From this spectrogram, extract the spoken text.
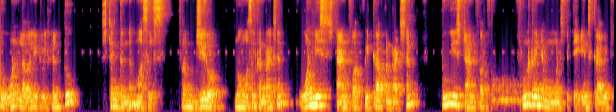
to one level, it will help to strengthen the muscles from zero, no muscle contraction. One is stand for flicker of contraction. Two is stand for full range of movements with against gravity,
